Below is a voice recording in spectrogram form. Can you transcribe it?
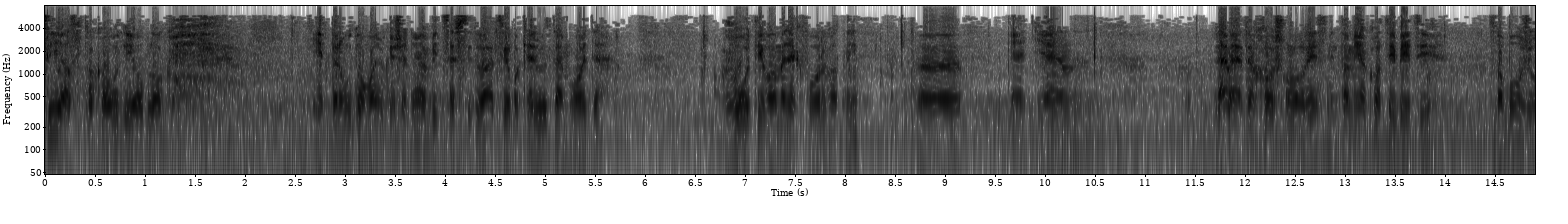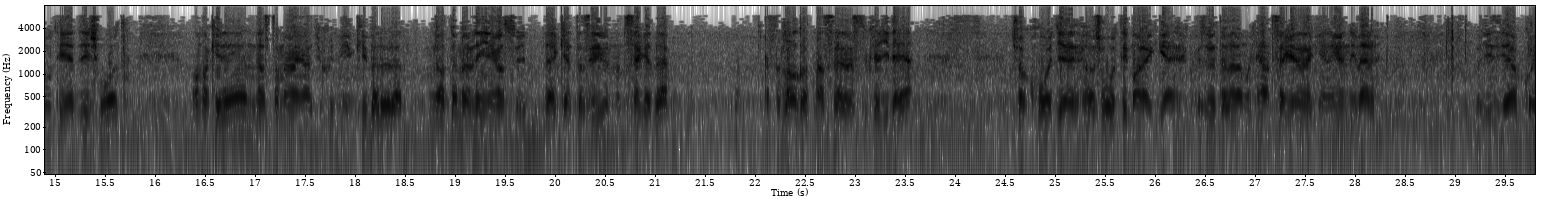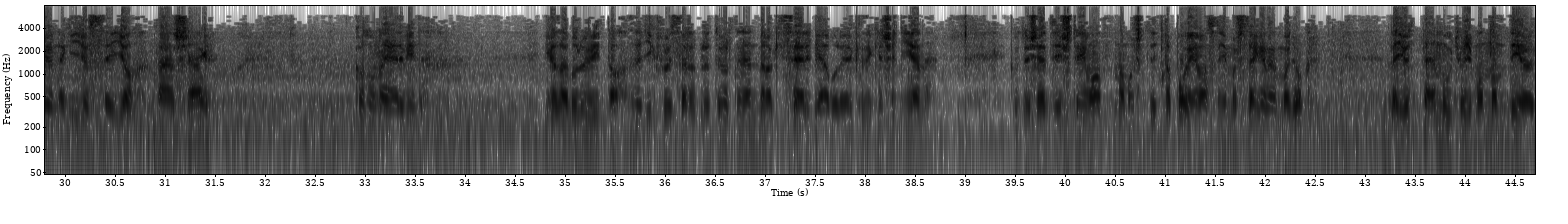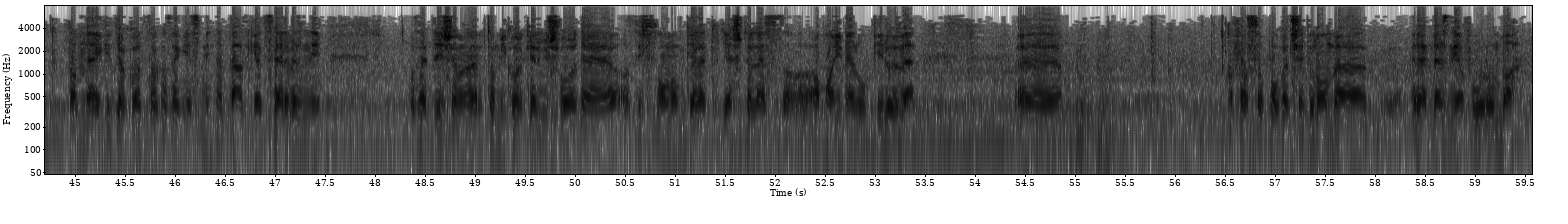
Sziasztok, audioblog! Éppen úton vagyok, és egy nagyon vicces szituációba kerültem, hogy a Zsótival megyek forgatni. Ö, egy ilyen lemeltek hasonló rész, mint ami a KTBC Szabó Zsóti edzés volt annak idején, de aztán meglátjuk, hogy milyen ki belőle. Na, a tömör lényeg az, hogy le kellett azért jönnöm Szegedre. Ezt a dolgot már szerveztük egy ideje, csak hogy a Zsolti ma reggel közölte velem, hogy hát Szegedre kéne jönni, mert hogy izé, akkor jönnek így össze így a társaság. Katona Ervin. Igazából ő itt az egyik főszereplő történetben, aki Szerbiából érkezik, és egy ilyen kötős edzés téma. Na most itt a poén az, hogy én most Szegeden vagyok. Lejöttem, úgyhogy mondom dél tudtam meg, gyakorlatilag az egész mindent át kellett szervezni. Az edzésem nem tudom mikor kerül sor, de azt is szólnom kellett, hogy este lesz a mai meló kilőve. A faszopókat se tudom rendezni a fórumba,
